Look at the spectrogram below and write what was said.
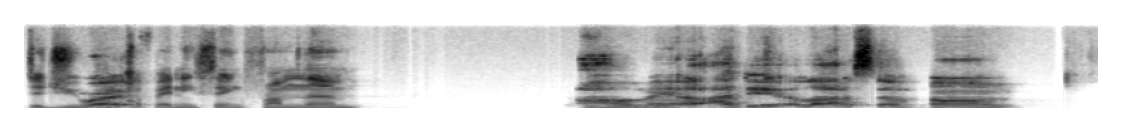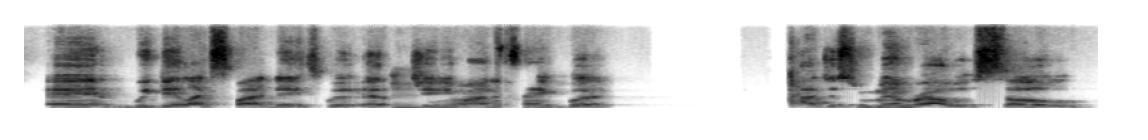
Did you right. pick up anything from them? Oh man, I did a lot of stuff. Um, and we did like spot dates with uh, mm. Ginuwine and Tank, but I just remember I was so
